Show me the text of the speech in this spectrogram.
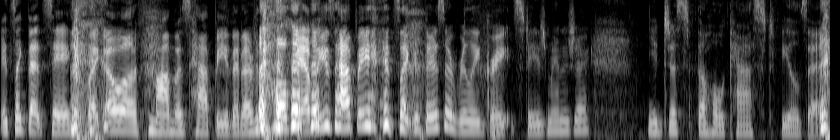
It's like that saying of like oh well if mama's happy then the whole family's happy. It's like if there's a really great stage manager you just the whole cast feels it.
